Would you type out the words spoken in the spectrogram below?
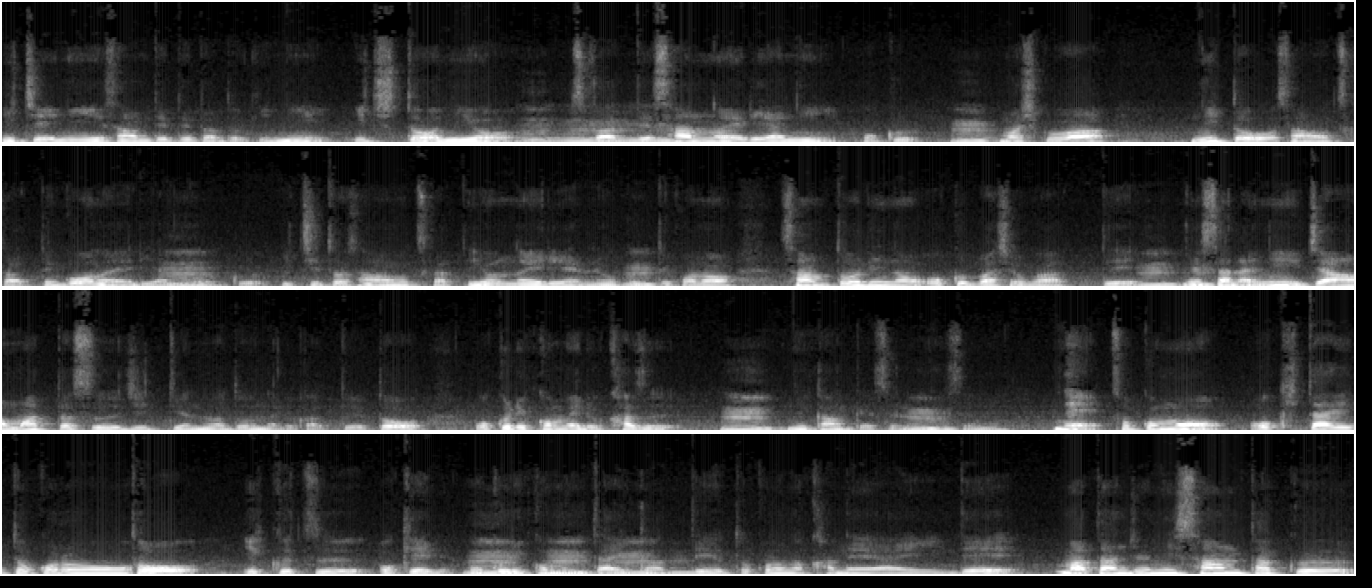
123って出た時に1と2を使って3のエリアに置く、うん。もしくは2と3を使って5のエリアに置く、1と3を使って4のエリアに置くって、うん。この3通りの置く場所があって、うん。でさらにじゃあ余った数字っていうのはどうなるかっていうと送り込める数うん。に関係するんですよね、でそこも置きたいところといくつ置け送り込みたいかっていうところの兼ね合いで、まあ単純に3択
